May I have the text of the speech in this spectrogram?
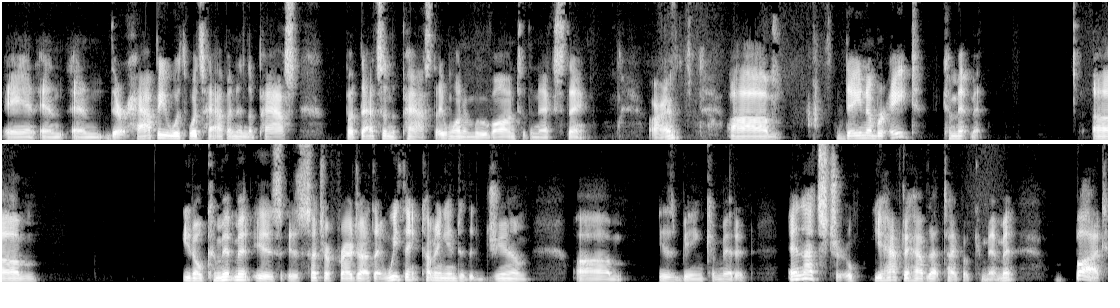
And, and, and they're happy with what's happened in the past, but that's in the past. They want to move on to the next thing. All right. Um, day number eight, commitment. Um, you know, commitment is is such a fragile thing. We think coming into the gym um, is being committed, and that's true. You have to have that type of commitment, but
